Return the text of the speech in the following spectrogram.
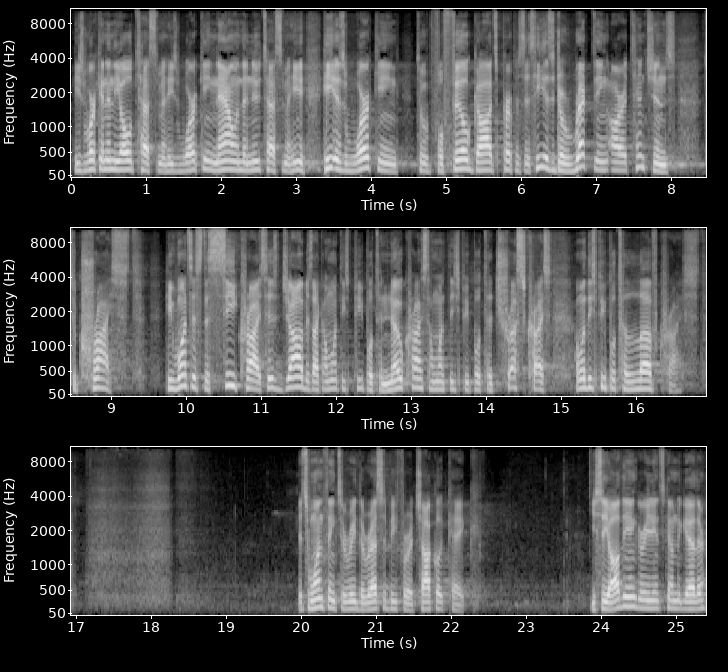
He's working in the Old Testament. He's working now in the New Testament. He, he is working to fulfill God's purposes. He is directing our attentions to Christ. He wants us to see Christ. His job is like, I want these people to know Christ. I want these people to trust Christ. I want these people to love Christ. It's one thing to read the recipe for a chocolate cake. You see all the ingredients come together.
